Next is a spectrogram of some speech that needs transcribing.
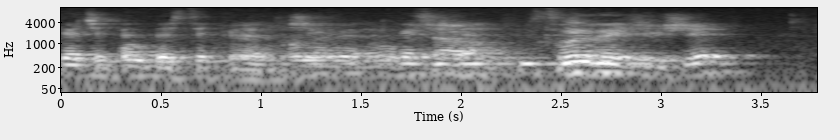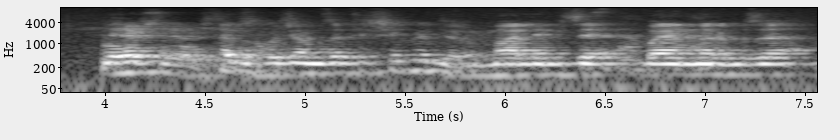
gerçekten destek verelim. Teşekkür ederim. Sağ Gerçekten gurur verici bir şey. Neler söylemek Tabii istersiniz? hocamıza teşekkür ediyorum. Mahallemize, bayanlarımıza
